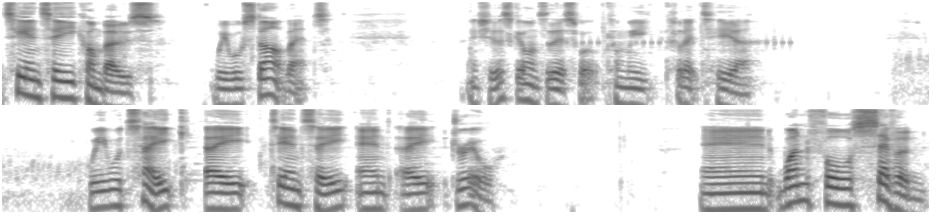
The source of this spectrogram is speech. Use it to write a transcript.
TNT combos. We will start that. Actually, let's go on to this. What can we collect here? We will take a TNT and a drill. And 147.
